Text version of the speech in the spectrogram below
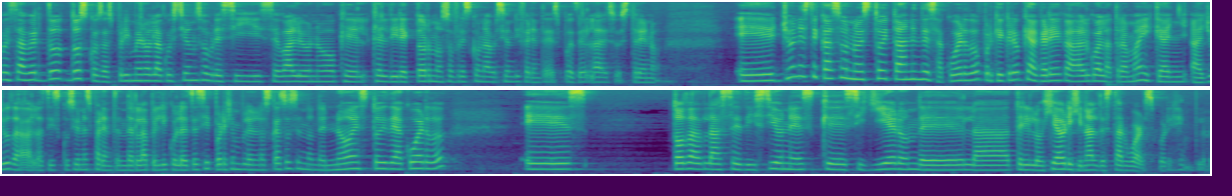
pues a ver, do, dos cosas. Primero, la cuestión sobre si se vale o no que el, que el director nos ofrezca una versión diferente después de la de su estreno. Eh, yo en este caso no estoy tan en desacuerdo porque creo que agrega algo a la trama y que ayuda a las discusiones para entender la película. Es decir, por ejemplo, en los casos en donde no estoy de acuerdo, es todas las ediciones que siguieron de la trilogía original de Star Wars, por ejemplo.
